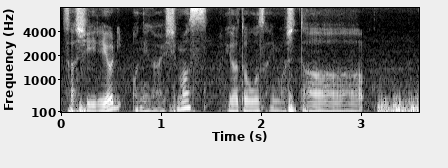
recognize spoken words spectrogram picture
差し入れよりお願いします。ありがとうございました。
